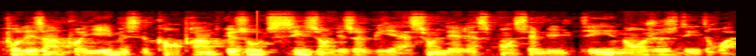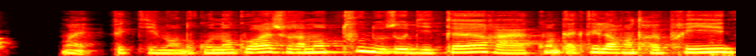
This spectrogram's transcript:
pour les employés, mais c'est de comprendre qu'eux autres aussi, ils ont des obligations et des responsabilités et non juste des droits. Oui, effectivement. Donc, on encourage vraiment tous nos auditeurs à contacter leur entreprise,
